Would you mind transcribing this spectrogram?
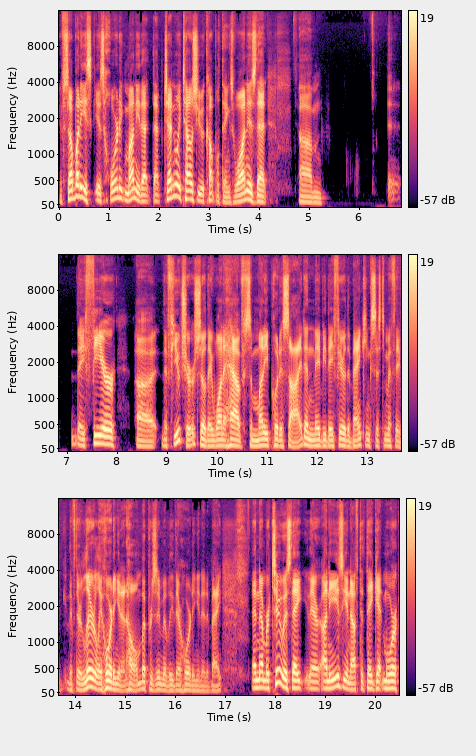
If somebody is, is hoarding money, that that generally tells you a couple things. One is that um, they fear uh, the future, so they want to have some money put aside, and maybe they fear the banking system if they if they're literally hoarding it at home, but presumably they're hoarding it at a bank. And number two is they they're uneasy enough that they get more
